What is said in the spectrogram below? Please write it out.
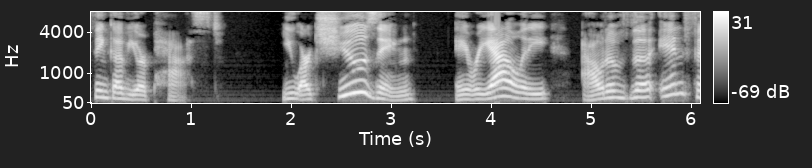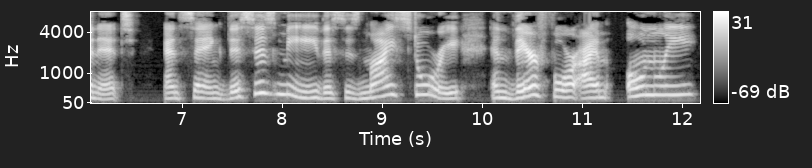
think of your past, you are choosing a reality out of the infinite and saying, This is me, this is my story, and therefore I am only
